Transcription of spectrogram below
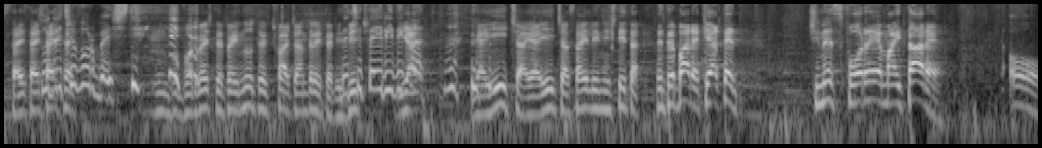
Stai, stai, Tu stai. de stai. ce vorbești? Nu Vorbește pe nu te faci, Andrei, te ce ridici. te-ai ridicat? E, e aici, e aici, stai liniștită. Întrebare, fii atent. Cine sforeie mai tare? Oh,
